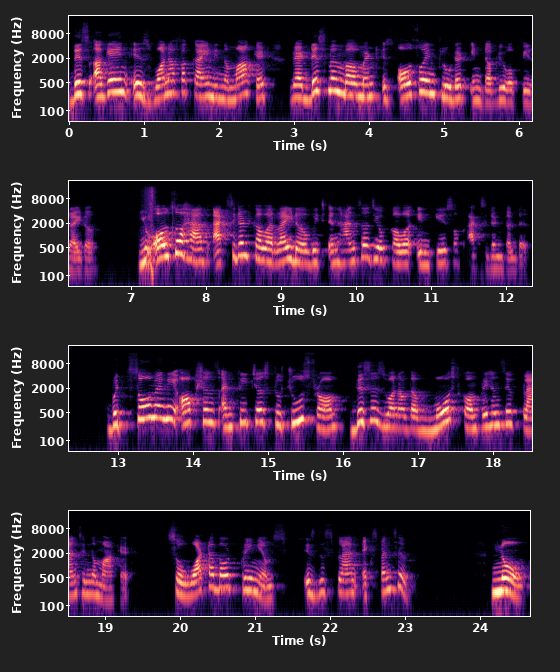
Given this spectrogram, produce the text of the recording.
This again is one of a kind in the market where dismemberment is also included in WOP rider. You also have accident cover rider which enhances your cover in case of accidental death. With so many options and features to choose from, this is one of the most comprehensive plans in the market. So what about premiums? Is this plan expensive? No,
